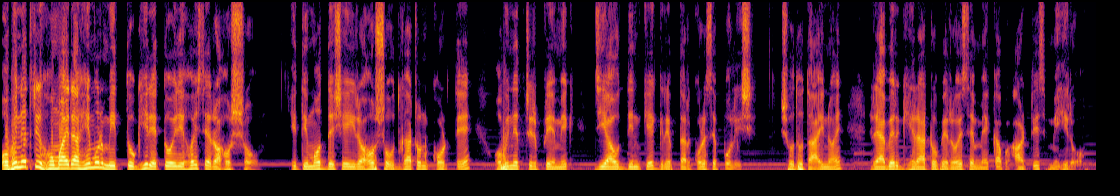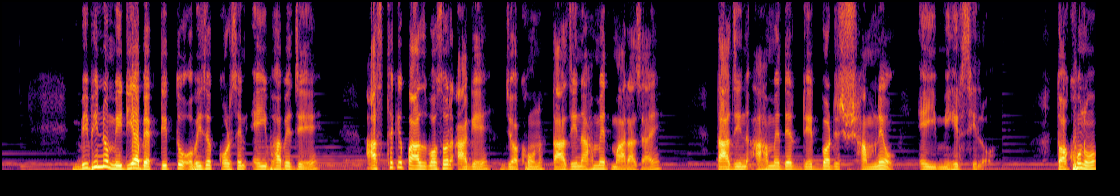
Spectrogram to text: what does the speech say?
অভিনেত্রী হুমায়রা হিমুর মৃত্যু ঘিরে তৈরি হয়েছে রহস্য। ইতিমধ্যে সেই রহস্য উদ্ঘাটন করতে অভিনেত্রীর প্রেমিক জিয়াউদ্দিনকে গ্রেপ্তার করেছে পুলিশ। শুধু তাই নয়, র্যাবের ঘেরাটোপে রয়েছে মেকআপ আর্টিস্ট মিহিরও। বিভিন্ন মিডিয়া ব্যক্তিত্ব অভিযোগ করছেন এইভাবে যে, আজ থেকে পাঁচ বছর আগে যখন তাজিন আহমেদ মারা যায়, তাজিন আহমেদের ডেড বডির সামনেও এই মিহির ছিল। তখনও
